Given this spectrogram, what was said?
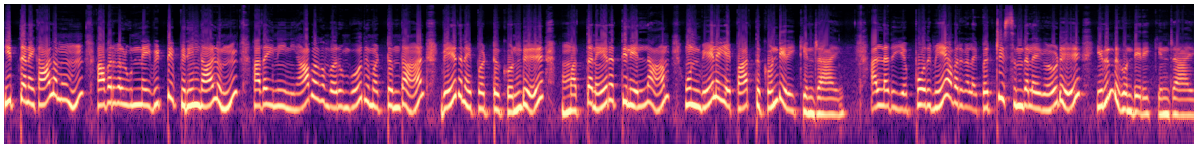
இத்தனை காலமும் அவர்கள் உன்னை விட்டு பிரிந்தாலும் அதை நீ ஞாபகம் வரும்போது மட்டும்தான் வேதனைப்பட்டு கொண்டு மற்ற நேரத்தில் எல்லாம் உன் வேலையை பார்த்து கொண்டிருக்கின்றாய். அல்லது எப்போதுமே அவர்களை பற்றி சிந்தனையோடு இருந்து கொண்டிருக்கின்றாய்.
